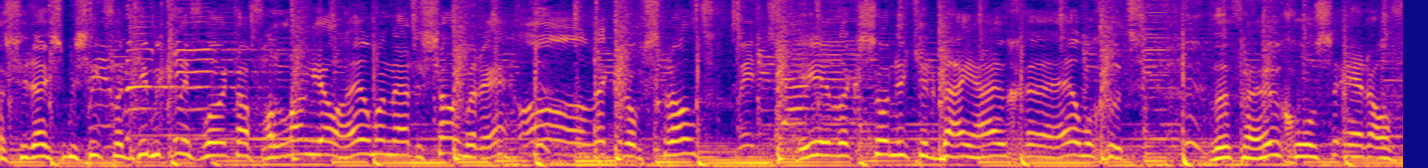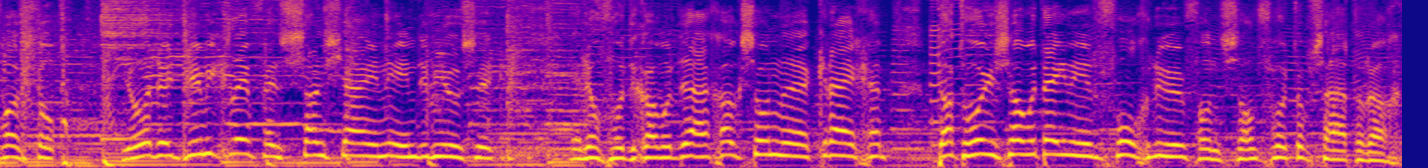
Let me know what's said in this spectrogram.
Als je deze muziek van Jimmy Cliff hoort, dan verlang je al helemaal naar de zomer, hè? Oh, lekker op strand. Heerlijk zonnetje erbij huigen, helemaal goed. We verheugen ons er alvast op. Je hoorde Jimmy Cliff en Sunshine in the Music. En of we de komende dagen ook zon eh, krijgen, dat hoor je zometeen in het volgende uur van Zandvoort op zaterdag.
